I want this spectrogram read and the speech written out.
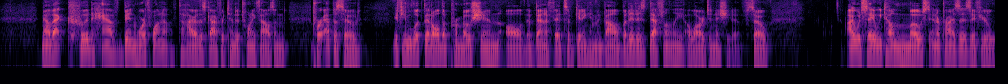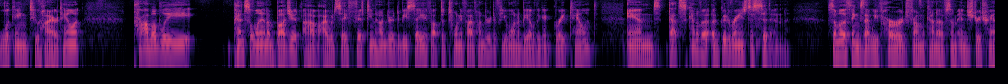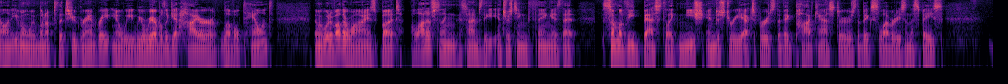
Now that could have been worthwhile to hire this guy for 10 to 20,000 per episode if you looked at all the promotion, all the benefits of getting him involved, but it is definitely a large initiative. So I would say we tell most enterprises if you're looking to hire talent, probably pencil in a budget of I would say 1500 to be safe up to 2500 if you want to be able to get great talent. And that's kind of a, a good range to sit in some of the things that we've heard from kind of some industry talent, even when we went up to the two grand rate, you know, we, we were able to get higher level talent than we would have otherwise. But a lot of times, the interesting thing is that some of the best like niche industry experts, the big podcasters, the big celebrities in the space,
